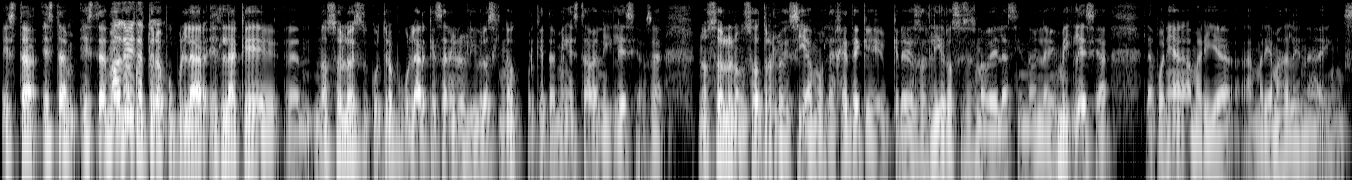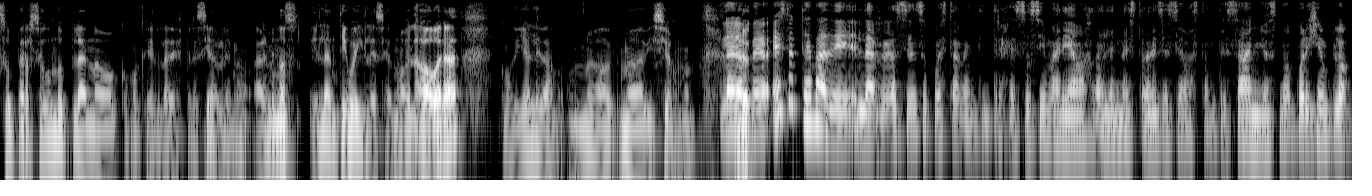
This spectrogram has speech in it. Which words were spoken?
esta, esta, esta misma Audrey cultura popular es la que eh, no solo es cultura popular que sale en los libros, sino porque también estaba en la iglesia. O sea, no solo nosotros lo decíamos, la gente que creó esos libros, esas novelas, sino en la misma iglesia la ponían a María, a María Magdalena en súper segundo plano, como que la despreciable, ¿no? Al menos en la antigua iglesia, ¿no? Ahora, como que ya le dan una nueva, nueva visión, ¿no? Claro, Lo- pero este tema de la relación supuestamente entre Jesús y María Magdalena está desde hace bastantes años, ¿no? Por ejemplo,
